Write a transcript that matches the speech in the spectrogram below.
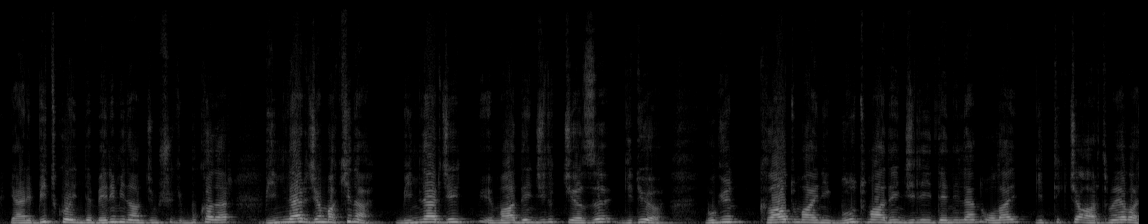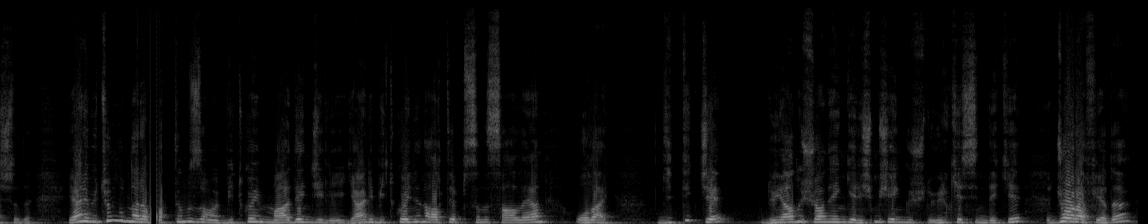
Yani Bitcoin'de benim inancım şu ki bu kadar binlerce makina, binlerce e, madencilik cihazı gidiyor. Bugün cloud mining, bulut madenciliği denilen olay gittikçe artmaya başladı. Yani bütün bunlara baktığımız zaman Bitcoin madenciliği yani Bitcoin'in altyapısını sağlayan olay gittikçe dünyanın şu an en gelişmiş, en güçlü ülkesindeki coğrafyada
